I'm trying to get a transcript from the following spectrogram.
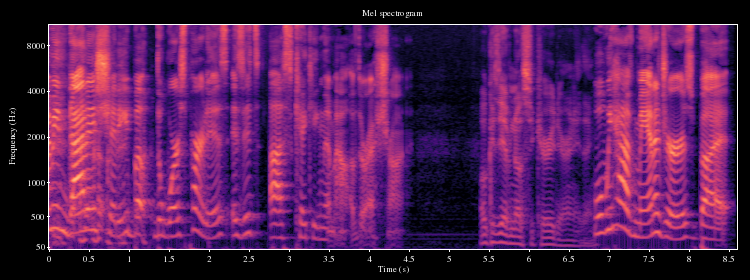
I mean that is shitty, but the worst part is is it's us kicking them out of the restaurant. Oh, because you have no security or anything. Well, we have managers, but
